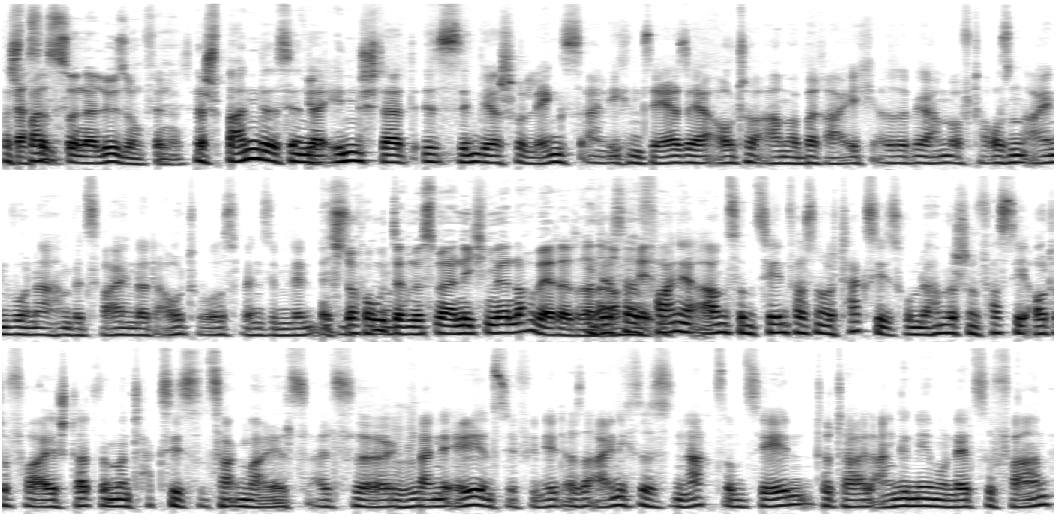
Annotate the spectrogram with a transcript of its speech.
Das dass das zu einer Lösung findet. Das Spannende ist, in der Innenstadt ist, sind wir schon längst eigentlich ein sehr, sehr autoarmer Bereich. Also wir haben auf 1000 Einwohner haben wir 200 Autos, wenn Sie im ländlichen Ist doch gucken. gut, dann müssen wir nicht mehr noch weiter dran Und deshalb arbeiten. fahren ja abends um 10 fast nur noch Taxis rum. Da haben wir schon fast die autofreie Stadt, wenn man Taxis sozusagen mal als, als äh, Mhm. kleine Aliens definiert. Also eigentlich ist es nachts um 10 total angenehm und nett zu fahren,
